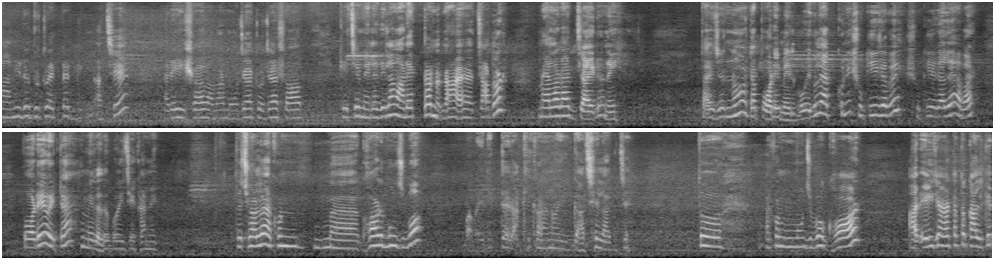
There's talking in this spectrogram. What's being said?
নানিরও দুটো একটা আছে, আর এই সব আমার মোজা টোজা সব কেচে মেলে দিলাম। আর একটা চাদর মেলার আর জায়গা নেই। তাই জন্য ওটা পরে মেলবো। এগুলো এক্ষুনি শুকিয়ে যাবে। শুকিয়ে গেলে আবার পরে ওইটা মেলে দেবো ওই যেখানে। তো চলো এখন ঘর মুছবো। বাবা, এদিকটায় রাখি কারণ ওই গাছে লাগছে। তো এখন মুছবো ঘর। আর এই জায়গাটা তো কালকে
